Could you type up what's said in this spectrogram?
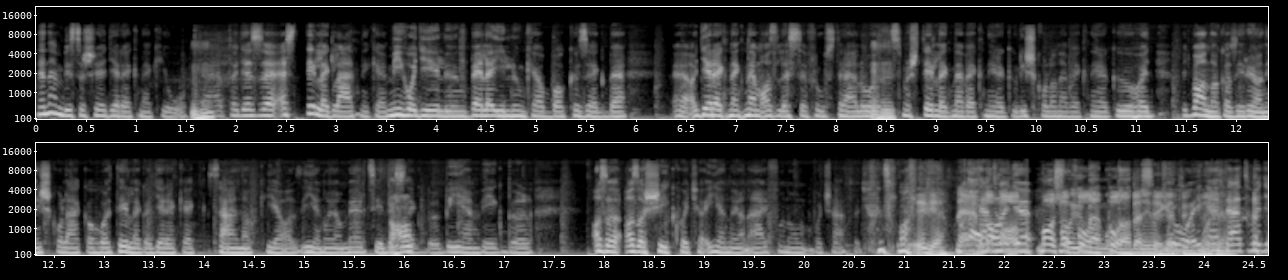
de nem biztos, hogy a gyereknek jó. Uh-huh. Tehát, hogy ez, ezt tényleg látni kell. Mi hogy élünk, beleillünk-e abba a közegbe, a gyereknek nem az lesz-e frusztráló, uh-huh. ez most tényleg nevek nélkül, iskola nevek nélkül, hogy, hogy vannak azért olyan iskolák, ahol tényleg a gyerekek szállnak ki az ilyen-olyan Mercedesekből, BMW-kből, az a, az a sík, hogyha ilyen-olyan iPhone-on, bocsánat, hogy ez van. Igen. Tehát, ma, hogy, most ma fogjuk bemutatni. Jó, igen, tehát, hogy,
